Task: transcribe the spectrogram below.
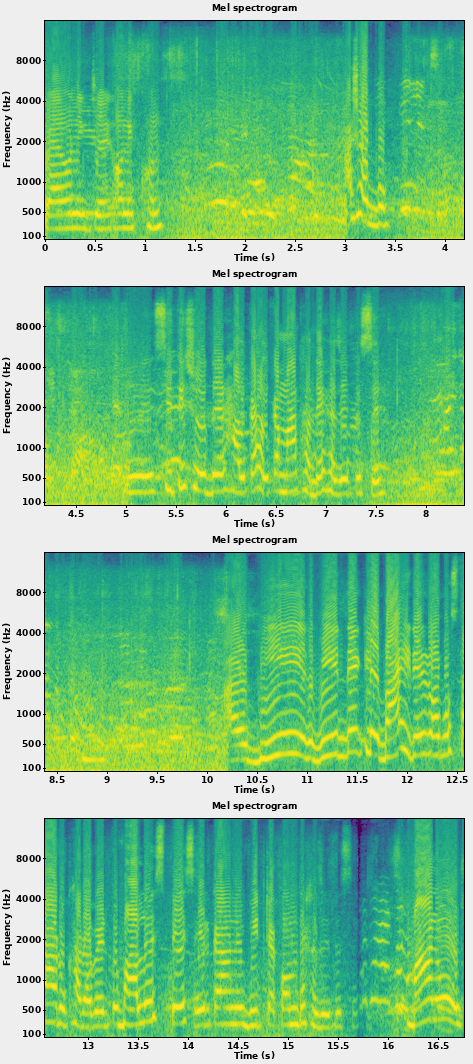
প্রায় অনেক জায়গা, অনেকক্ষণ। আসাবো স্মৃতিসৌধের হালকা হালকা মাথা দেখা যাইতেছে। আর ভিড় ভিড় দেখলে বাইরের অবস্থা আরও খারাপ, এর তো ভালো স্পেস এর কারণে ভিড়টা কম দেখা যাইতেছে। মানুষ,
